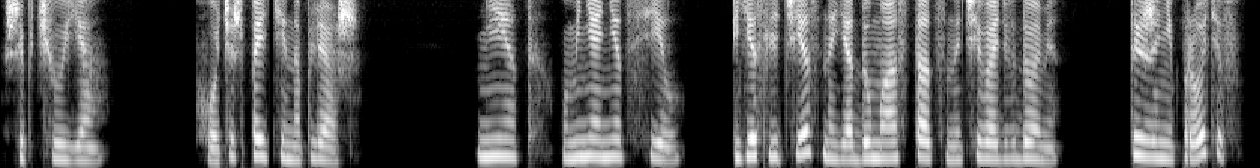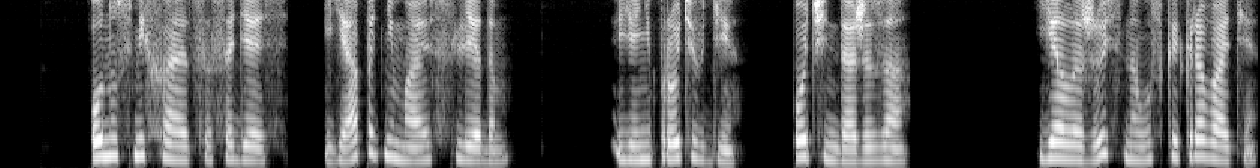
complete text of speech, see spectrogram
Шепчу я. Хочешь пойти на пляж? Нет, у меня нет сил. Если честно, я думаю остаться ночевать в доме. Ты же не против? Он усмехается, садясь. Я поднимаюсь следом. Я не против, Ди. Очень даже за. Я ложусь на узкой кровати.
